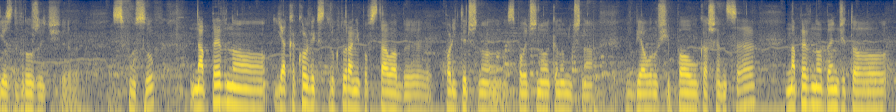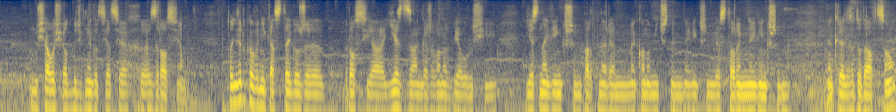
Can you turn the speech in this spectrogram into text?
jest wróżyć e, z fusów. Na pewno jakakolwiek struktura nie powstałaby polityczno-społeczno-ekonomiczna w Białorusi po Łukaszence. Na pewno będzie to musiało się odbyć w negocjacjach z Rosją. To nie tylko wynika z tego, że Rosja jest zaangażowana w Białorusi, jest największym partnerem ekonomicznym, największym inwestorem, największym kredytodawcą.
